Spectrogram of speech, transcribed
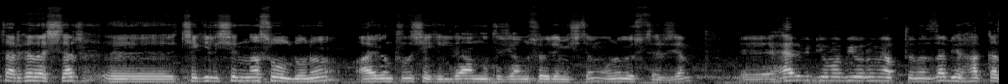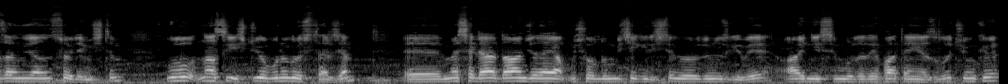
Evet arkadaşlar, eee, çekilişin nasıl olduğunu ayrıntılı şekilde anlatacağımı söylemiştim. Onu göstereceğim. Eee, her videoma bir yorum yaptığınızda bir hak kazanacağınızı söylemiştim. Bu nasıl işliyor bunu göstereceğim. Eee, mesela daha önceden yapmış olduğum bir çekilişte gördüğünüz gibi aynı isim burada defaten yazılı. Çünkü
